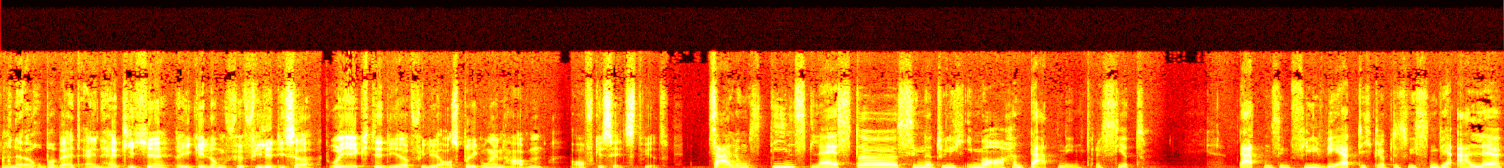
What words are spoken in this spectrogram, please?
eine europaweit einheitliche Regelung für viele dieser Projekte, die ja viele Ausprägungen haben, aufgesetzt wird. Zahlungsdienstleister sind natürlich immer auch an Daten interessiert. Daten sind viel wert, ich glaube, das wissen wir alle.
